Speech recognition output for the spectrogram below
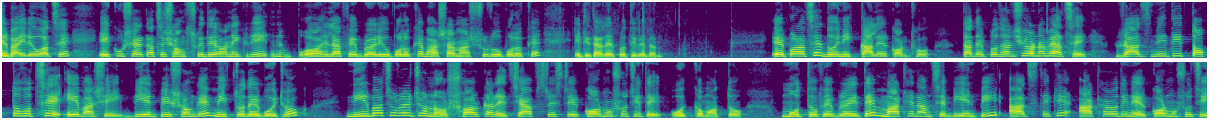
এর বাইরেও আছে, একুশের কাছে সংস্কৃতির অনেক ঋণ, পহেলা ফেব্রুয়ারি উপলক্ষে, ভাষার মাস শুরু উপলক্ষে, এটি তাদের প্রতিবেদন। এরপর আছে দৈনিক কালের কণ্ঠ। তাদের প্রধান শিরোনামে আছে, রাজনীতি তপ্ত হচ্ছে এ মাসেই। বিএনপির সঙ্গে মিত্রদের বৈঠক নির্বাচনের জন্য সরকারের চাপ সৃষ্টির কর্মসূচিতে ঐক্যমত্য। মধ্য ফেব্রুয়ারিতে মাঠে নামছে বিএনপি, আজ থেকে আঠারো দিনের কর্মসূচি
